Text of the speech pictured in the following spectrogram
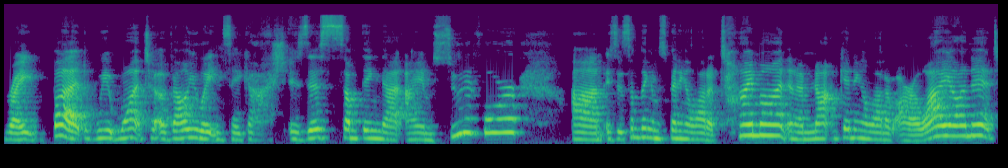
right? But we want to evaluate and say, gosh, is this something that I am suited for? Um, is it something I'm spending a lot of time on and I'm not getting a lot of ROI on it?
